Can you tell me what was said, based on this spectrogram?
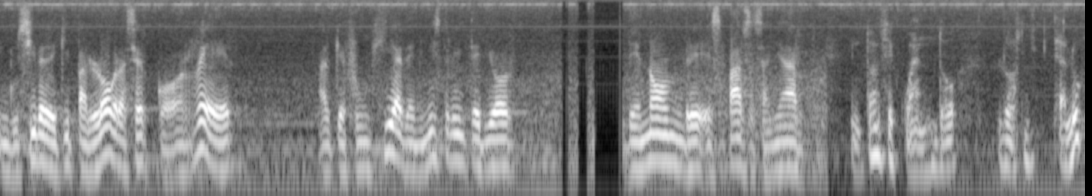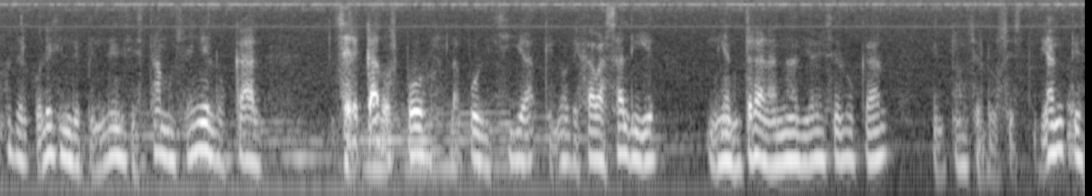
inclusive de equipa logra hacer correr al que fungía de ministro del Interior de nombre Esparza Sañar. Entonces cuando los alumnos del Colegio Independencia estamos en el local, cercados por la policía que no dejaba salir ni entrar a nadie a ese local, Entonces los estudiantes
